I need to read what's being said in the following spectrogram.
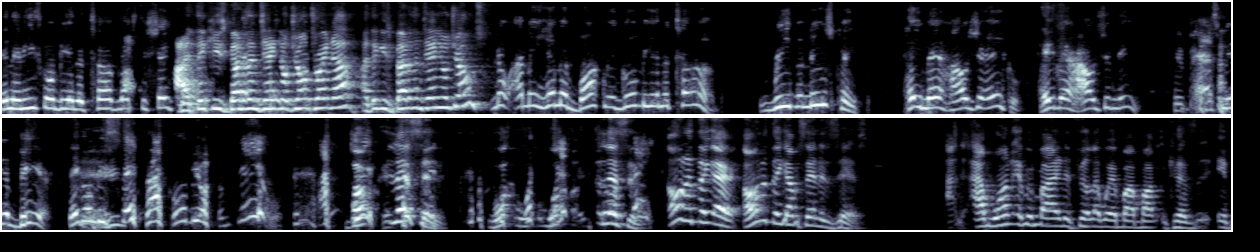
And then he's going to be in the tub next to Shake. I think he's better than Daniel Jones right now. I think he's better than Daniel Jones. No, I mean him and Barkley are going to be in the tub, reading the newspaper. Hey man, how's your ankle? Hey man, how's your knee? Hey, pass me a beer. They're gonna be staying not gonna be on the field. Well, listen, what, what, what listen, only thing I, only thing I'm saying is this. I, I, want everybody to feel that way about Barkley because if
